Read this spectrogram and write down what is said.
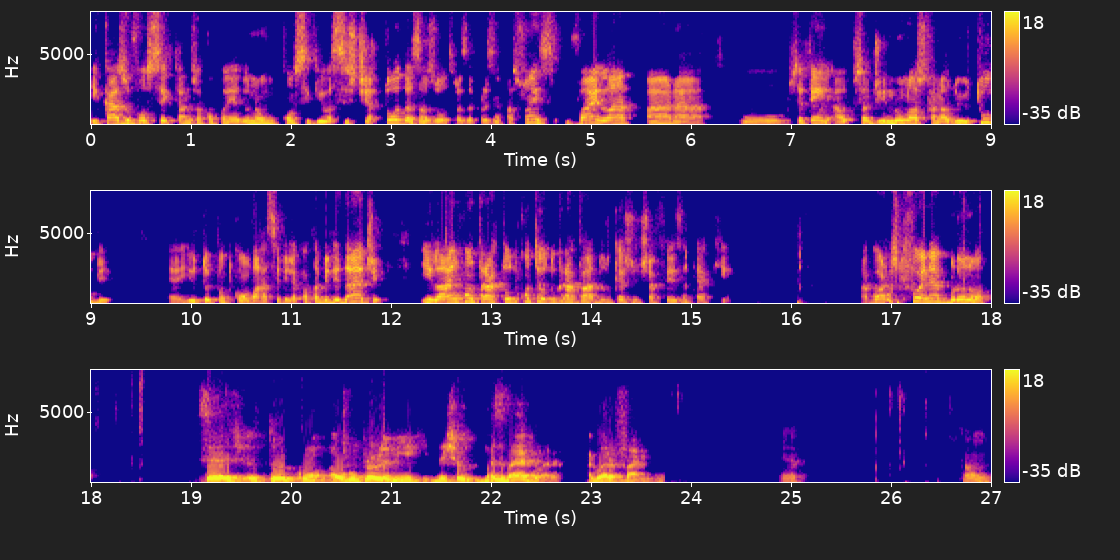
e caso você que está nos acompanhando não conseguiu assistir a todas as outras apresentações, vai lá para o você tem a opção de ir no nosso canal do YouTube é, youtube.com.br Sevilha Contabilidade, e lá encontrar todo o conteúdo gravado do que a gente já fez até aqui. Agora acho que foi, né, Bruno? Sérgio, eu estou com algum probleminha aqui. Deixa eu, mas vai agora. Agora fale. É. Então,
